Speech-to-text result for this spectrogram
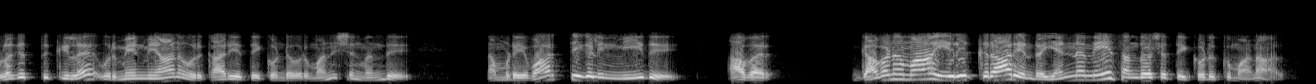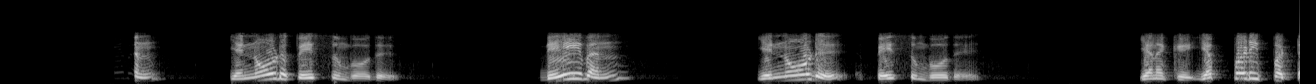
உலகத்துக்குள்ள ஒரு மேன்மையான ஒரு காரியத்தை கொண்ட ஒரு மனுஷன் வந்து நம்முடைய வார்த்தைகளின் மீது அவர் கவனமா இருக்கிறார் என்ற எண்ணமே சந்தோஷத்தை கொடுக்குமானால் என்னோடு பேசும்போது தேவன் என்னோடு பேசும்போது எனக்கு எப்படிப்பட்ட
